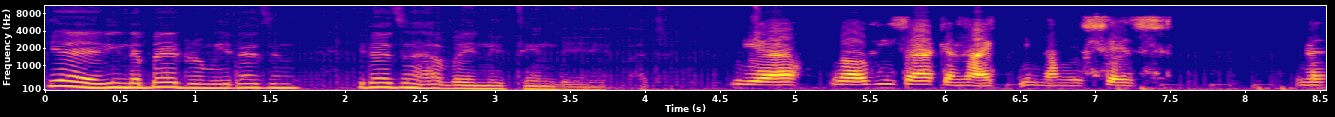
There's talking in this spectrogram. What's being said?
Yeah, in the bedroom, he doesn't, he doesn't have anything there. But Yeah, well, he's acting like you know it's his. And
